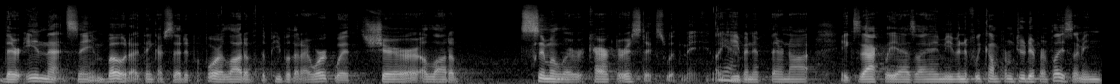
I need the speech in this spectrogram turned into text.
they're in that same boat. I think I've said it before. A lot of the people that I work with share a lot of similar characteristics with me. Like Yeah. even if they're not exactly as I am, even if we come from two different places. I mean,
